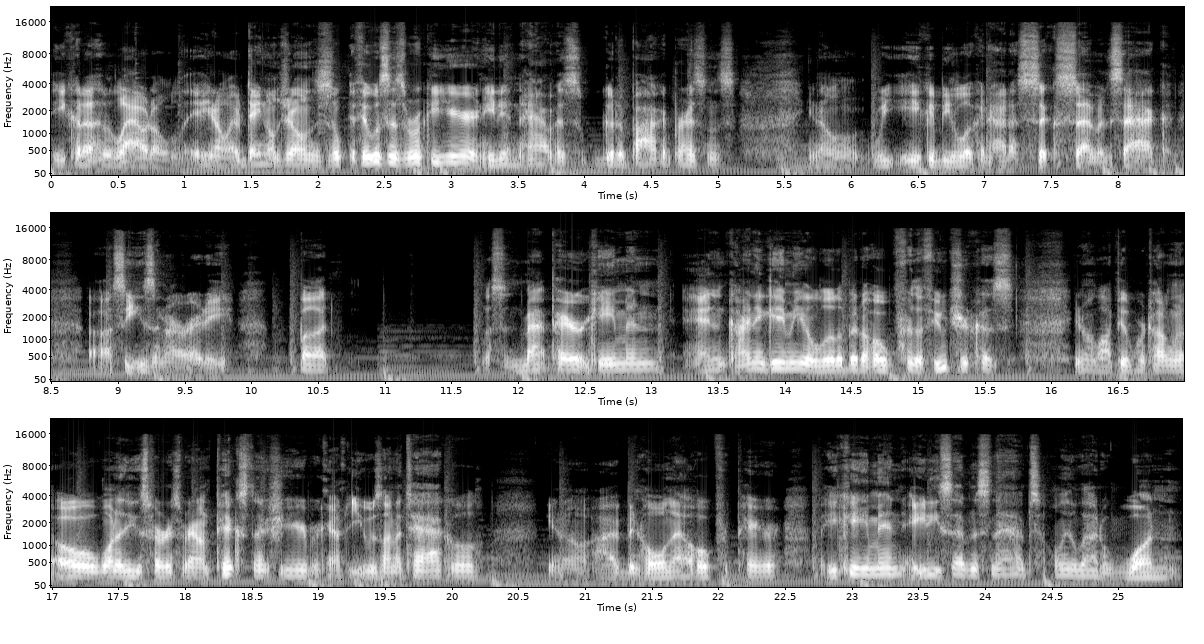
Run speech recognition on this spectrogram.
He could have allowed, a, you know, if Daniel Jones, if it was his rookie year and he didn't have as good a pocket presence, you know, we, he could be looking at a six, seven sack uh, season already. But listen, Matt Peart came in and kind of gave me a little bit of hope for the future because, you know, a lot of people were talking about, oh, one of these first round picks next year we're going to have to use on a tackle. You know, I've been holding out hope for Peart. But he came in, 87 snaps, only allowed one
